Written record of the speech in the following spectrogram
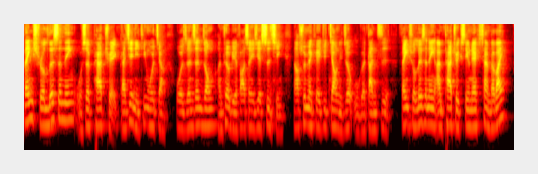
Thanks for listening，我是 Patrick，感谢你听我讲我人生中很特别发生一些事情，然后顺便可以去教你这五个单字。Thanks for listening，I'm Patrick，see you next time，拜拜。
